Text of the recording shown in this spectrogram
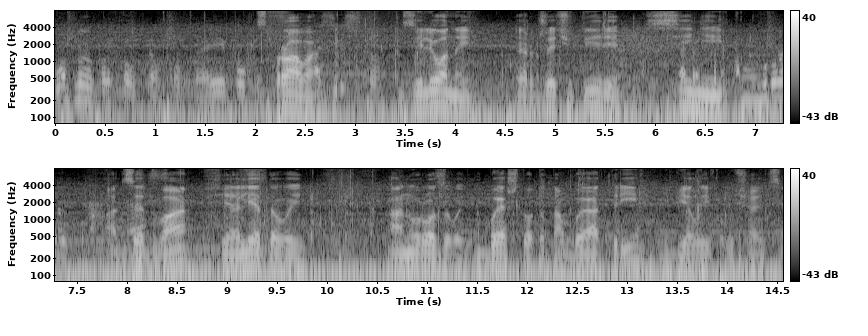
Плотную прошел прям просто, ей похуй. А Справа здесь что? зеленый RG4, синий Амбон. АЦ2, фиолетовый, а ну розовый, Б что-то там, БА3 и белый получается.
